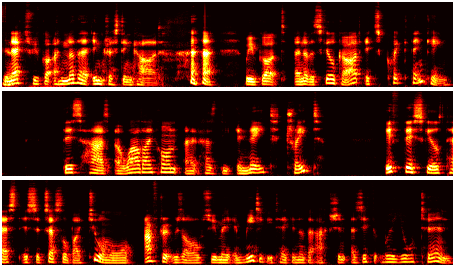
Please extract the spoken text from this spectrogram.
Yeah. Next, we've got another interesting card. we've got another skill card. It's Quick Thinking. This has a wild icon and it has the innate trait. If this skills test is successful by two or more, after it resolves, you may immediately take another action as if it were your turn.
